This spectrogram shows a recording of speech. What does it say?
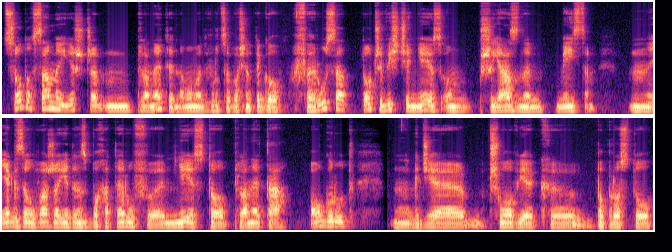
Co do samej jeszcze mm, planety, na moment wrócę właśnie do tego Ferusa, to oczywiście nie jest on przyjaznym miejscem. Mm, jak zauważa jeden z bohaterów, e, nie jest to planeta ogród, mm, gdzie człowiek e, po prostu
